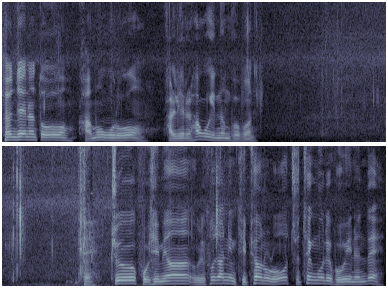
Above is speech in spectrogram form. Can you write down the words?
현재는 또 감옥으로 관리를 하고 있는 부분 네, 쭉 보시면 우리 소장님 뒤편으로 주택물이 보이는데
